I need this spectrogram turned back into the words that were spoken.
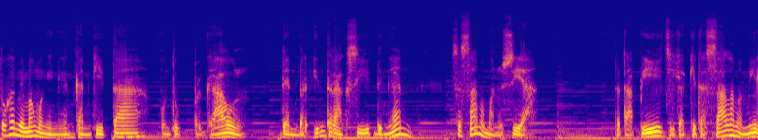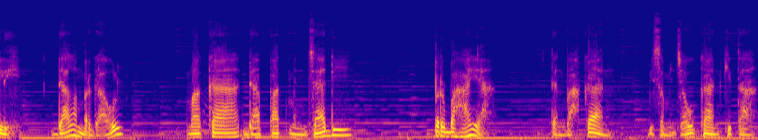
Tuhan memang menginginkan kita untuk bergaul dan berinteraksi dengan sesama manusia. Tetapi jika kita salah memilih dalam bergaul, maka dapat menjadi berbahaya dan bahkan bisa menjauhkan kita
